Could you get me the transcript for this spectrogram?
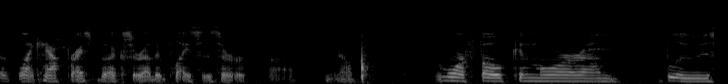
of like half price books or other places or uh, you know more folk and more um, blues.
